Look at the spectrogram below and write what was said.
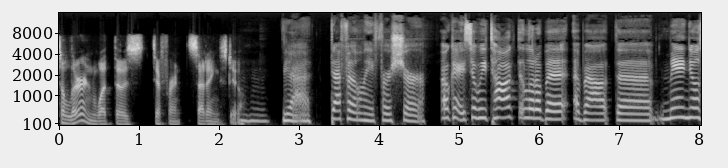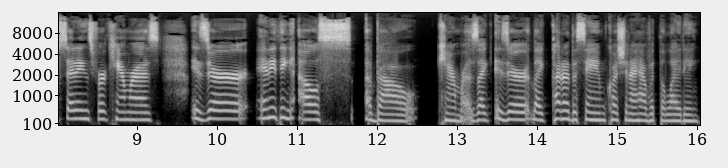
to learn what those different settings do. Mhm. Yeah, definitely for sure. Okay, so we talked a little bit about the manual settings for cameras. Is there anything else about cameras? Like, is there like kind of the same question I have with the lighting?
